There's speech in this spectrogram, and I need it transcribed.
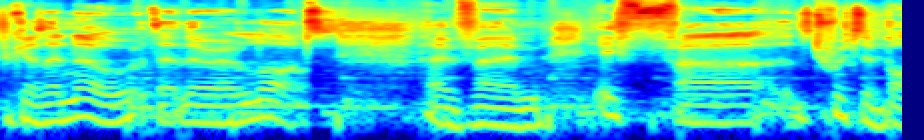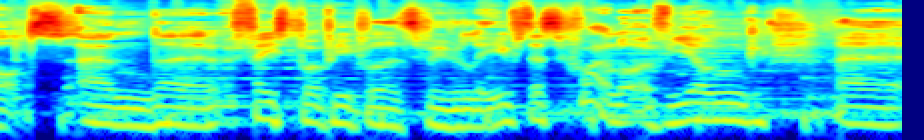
because I know that there are a lot of um, if uh, Twitter bots and uh, Facebook people are to be believed. There's quite a lot of young, uh,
